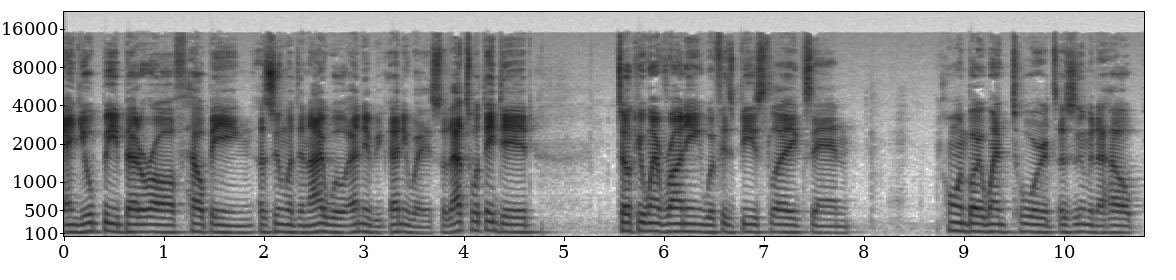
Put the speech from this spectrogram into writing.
and you'll be better off helping Azuma than I will any- anyway. So that's what they did. Tokio went running with his beast legs, and Homeboy went towards Azuma to help.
